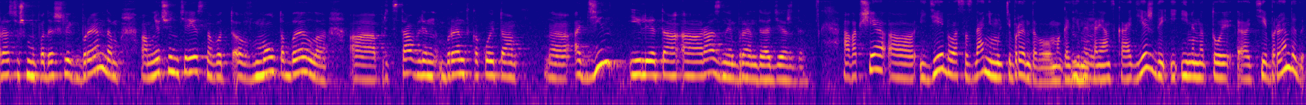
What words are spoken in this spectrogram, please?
раз уж мы подошли к брендам, а мне очень интересно, вот в Молта Белла представлен бренд какой-то э, один или это разные бренды одежды? А вообще э, идея была создания мультибрендового магазина угу. итальянской одежды, и именно той, э, те бренды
